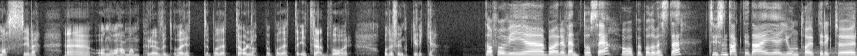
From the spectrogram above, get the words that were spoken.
massive. Eh, og nå har man prøvd å rette på dette og lappe på dette i 30 år, og det funker ikke. Da får vi eh, bare vente og se, og håpe på det beste. Tusen takk til deg, Jon Torp, direktør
